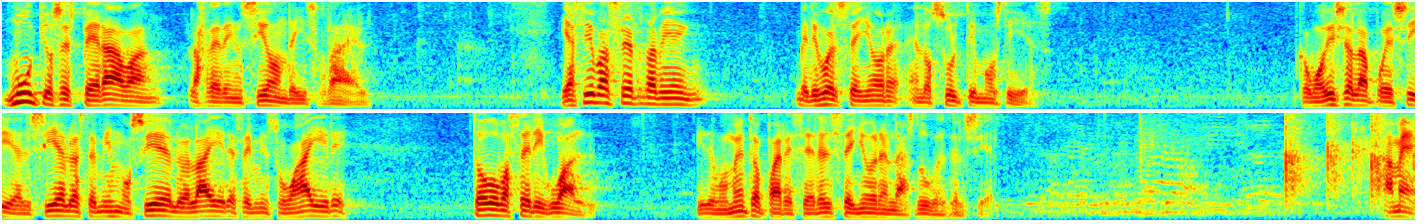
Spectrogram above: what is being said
Muchos esperaban la redención de Israel. Y así va a ser también, me dijo el Señor, en los últimos días. Como dice la poesía, el cielo es el mismo cielo, el aire es el mismo aire, todo va a ser igual. Y de momento aparecerá el Señor en las nubes del cielo. Amén.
